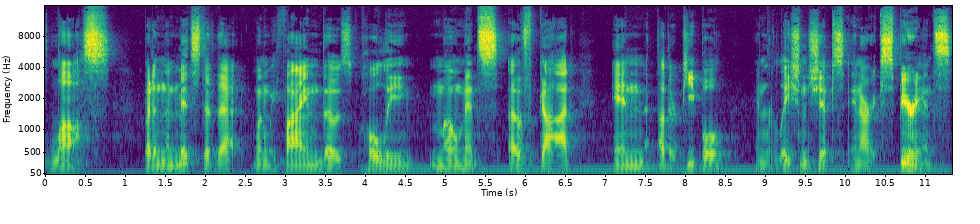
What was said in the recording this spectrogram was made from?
loss. But in the midst of that when we find those holy moments of god in other people in relationships in our experience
